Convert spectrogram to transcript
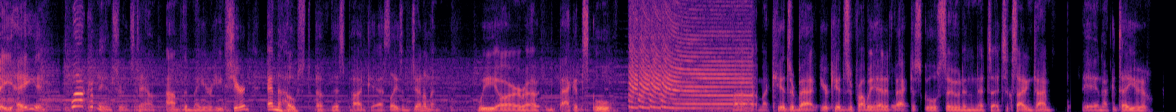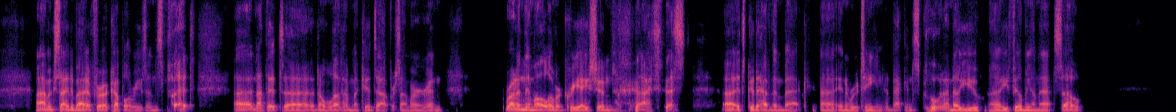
hey, hey, and welcome to Insurance Town. I'm the mayor, Heath Sherrod, and the host of this podcast. Ladies and gentlemen, we are uh, back in school. Uh, my kids are back. Your kids are probably headed back to school soon, and it's it's an exciting time. And I can tell you, I'm excited about it for a couple of reasons, but uh, not that uh, I don't love having my kids out for summer and running them all over creation. I just uh, it's good to have them back uh, in a routine and back in school. And I know you uh, you feel me on that. So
